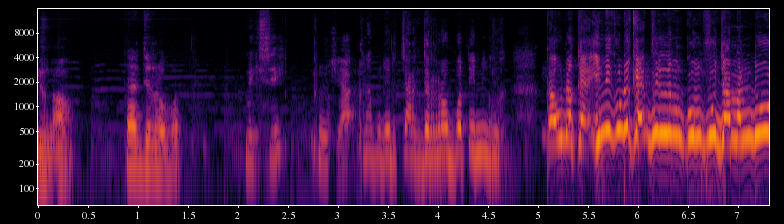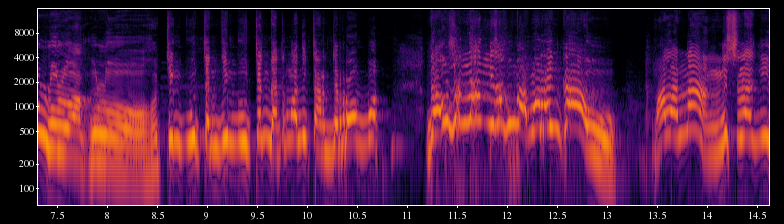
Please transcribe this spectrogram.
You know? Charger robot. Mixi. Ya. Kenapa jadi charger robot ini juga? Kau udah kayak ini udah kayak film kungfu zaman dulu loh aku loh. Cing puceng cing puceng datang lagi charger robot. Gak usah nangis aku nggak marahin kau. Malah nangis lagi.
